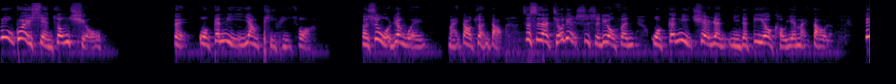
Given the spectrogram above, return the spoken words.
富贵险中求。对我跟你一样皮皮错，可是我认为买到赚到。这是在九点四十六分，我跟你确认你的第二口也买到了。第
